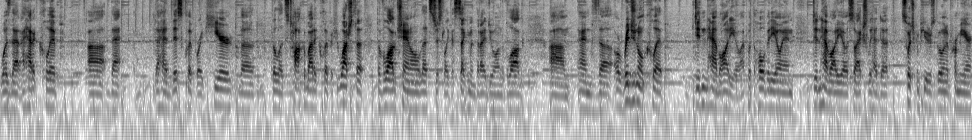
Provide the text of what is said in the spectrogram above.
was that I had a clip uh, that that had this clip right here, the the Let's Talk About It clip. If you watch the, the vlog channel, that's just like a segment that I do on the vlog. Um, and the original clip didn't have audio. I put the whole video in, didn't have audio, so I actually had to switch computers, go into Premiere,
